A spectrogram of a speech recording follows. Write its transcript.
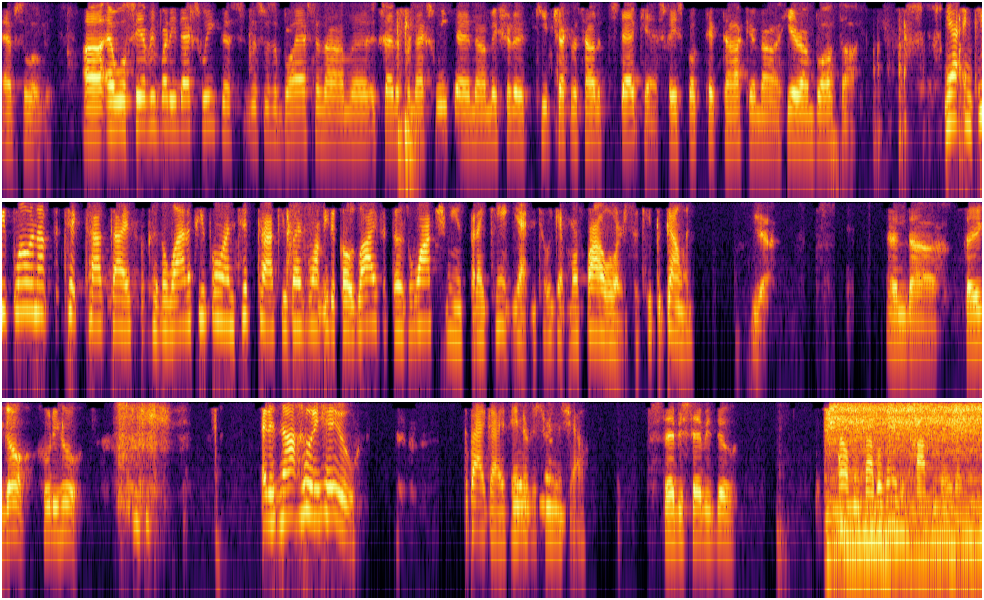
Absolutely. Uh, and we'll see everybody next week. This this was a blast, and I'm uh, excited for next week. And uh, make sure to keep checking us out at the Stabcast, Facebook, TikTok, and uh, here on Blog Talk. Yeah, and keep blowing up the TikTok, guys, because a lot of people on TikTok, you guys want me to go live at those watch me's, but I can't yet until we get more followers. So keep it going. Yeah. And uh, there you go. Hooty hoo. It is not hooty hoo. Goodbye, guys. Andrew just ran the show. Stabby, stabby, do. Oh my God, we're gonna get copyrighted.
